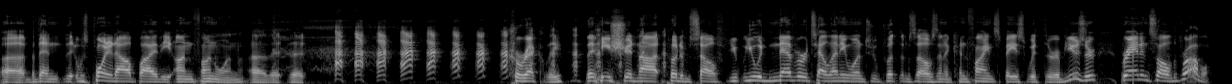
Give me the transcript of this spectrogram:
Uh, but then it was pointed out by the unfun one uh, that that. correctly that he should not put himself you, you would never tell anyone to put themselves in a confined space with their abuser brandon solved the problem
